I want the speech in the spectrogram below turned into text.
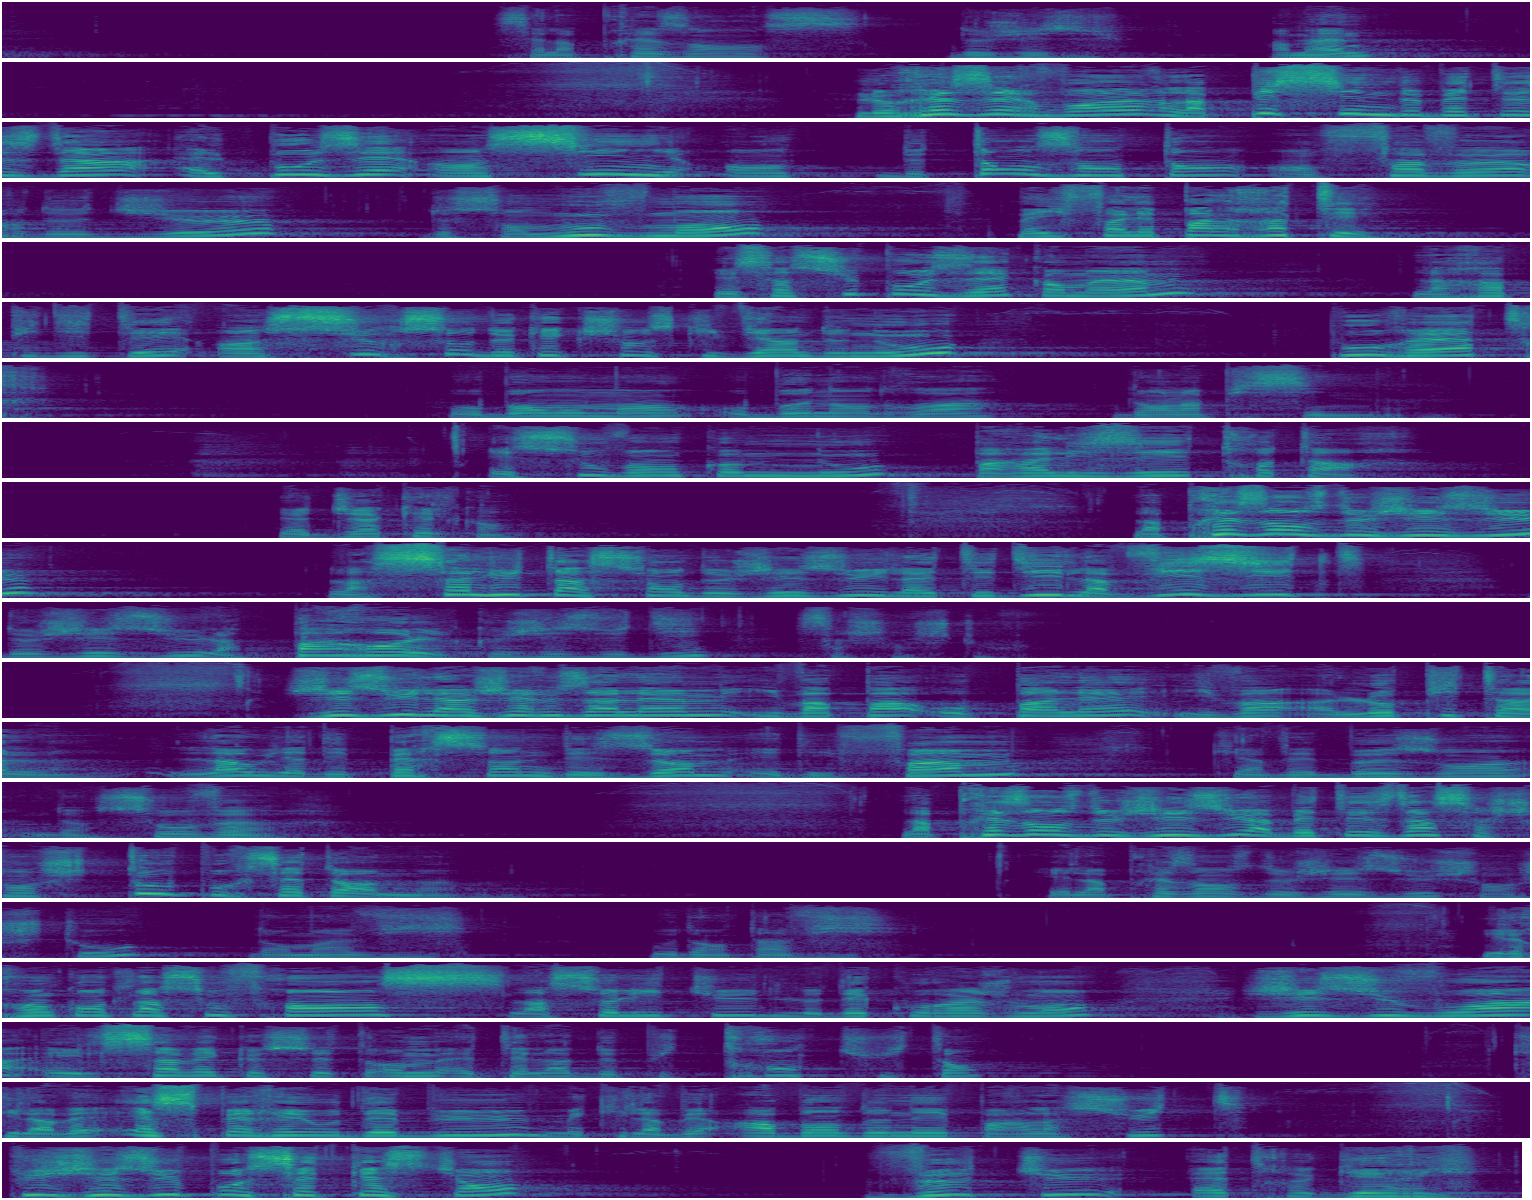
c'est la présence de Jésus. Amen. Le réservoir, la piscine de Bethesda, elle posait un signe de temps en temps en faveur de Dieu, de son mouvement, mais il ne fallait pas le rater. Et ça supposait quand même la rapidité, un sursaut de quelque chose qui vient de nous pour être au bon moment, au bon endroit dans la piscine. Et souvent, comme nous, paralysés trop tard. Il y a déjà quelqu'un. La présence de Jésus, la salutation de Jésus, il a été dit, la visite de Jésus, la parole que Jésus dit, ça change tout. Jésus, il est à Jérusalem, il ne va pas au palais, il va à l'hôpital, là où il y a des personnes, des hommes et des femmes qui avaient besoin d'un sauveur. La présence de Jésus à Bethesda, ça change tout pour cet homme. Et la présence de Jésus change tout dans ma vie ou dans ta vie. Il rencontre la souffrance, la solitude, le découragement. Jésus voit et il savait que cet homme était là depuis 38 ans, qu'il avait espéré au début, mais qu'il avait abandonné par la suite. Puis Jésus pose cette question, veux-tu être guéri?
